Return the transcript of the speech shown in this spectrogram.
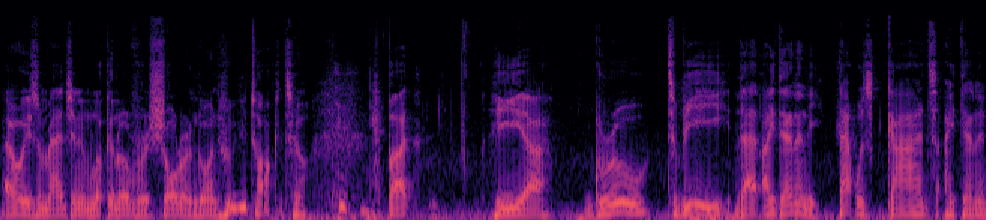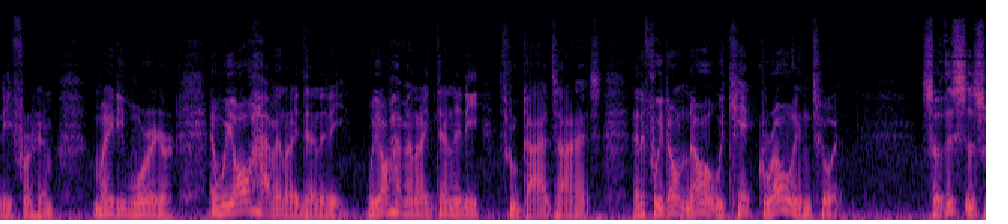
I always imagine him looking over his shoulder and going, "Who you talking to?" but he uh, grew to be that identity. That was God's identity for him, mighty warrior. And we all have an identity. We all have an identity through God's eyes. And if we don't know it, we can't grow into it. So this is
